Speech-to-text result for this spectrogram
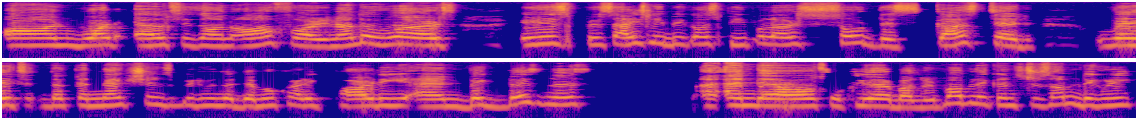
on what else is on offer. In other words, it is precisely because people are so disgusted with the connections between the Democratic Party and big business and they're also clear about Republicans to some degree,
